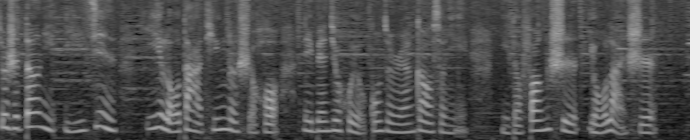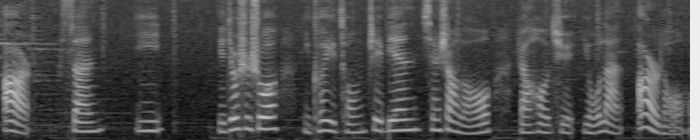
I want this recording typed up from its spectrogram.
就是当你一进一楼大厅的时候，那边就会有工作人员告诉你，你的方式游览是二三一，也就是说，你可以从这边先上楼，然后去游览二楼，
